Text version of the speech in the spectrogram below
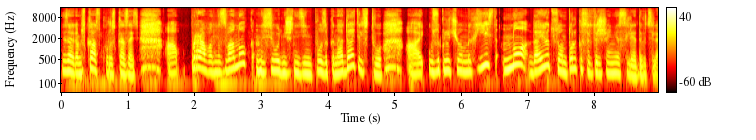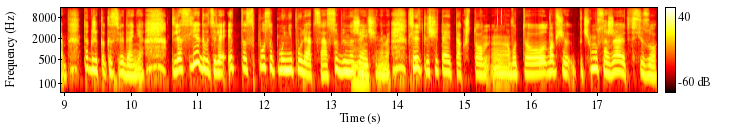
не знаю, там сказку рассказать. А право на звонок на сегодняшний день по законодательству а, у заключенных есть, но дается он только с разрешения следователя, так же, как и свидание. Для следователя это способ манипуляции, особенно женщинами. Следователь считает так, что вот э, вообще, почему сажают в СИЗО?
